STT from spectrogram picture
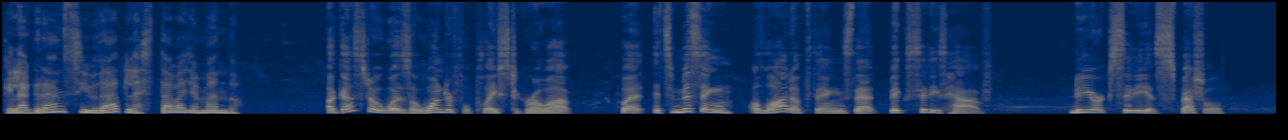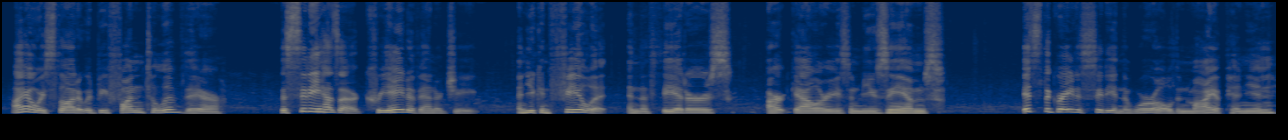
que la gran ciudad la estaba llamando. Augusta was a wonderful place to grow up, but it's missing a lot of things that big cities have. New York City is special. I always thought it would be fun to live there. The city has a creative energy, and you can feel it in the theaters, art galleries, and museums. It's the greatest city in the world, in my opinion.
